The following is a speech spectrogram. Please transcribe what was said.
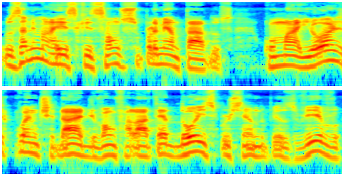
Os animais que são suplementados com maior quantidade, vamos falar até 2% do peso vivo,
